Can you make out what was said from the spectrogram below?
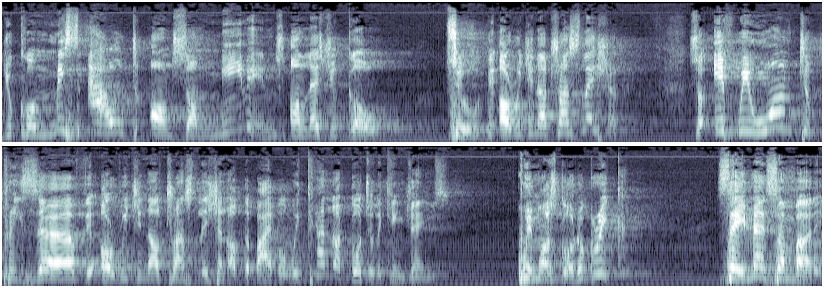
You could miss out on some meanings unless you go to the original translation. So if we want to preserve the original translation of the bible we cannot go to the king james. We must go to greek. Say amen somebody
